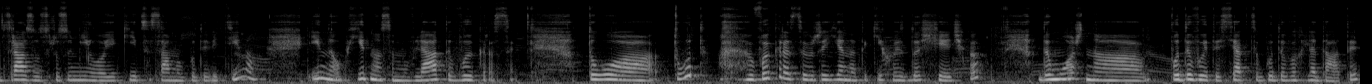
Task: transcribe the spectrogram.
зразу зрозуміло, який це саме буде відтінок, і необхідно замовляти викраси. То тут викраси вже є на таких ось дощечках, де можна подивитись, як це буде виглядати.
